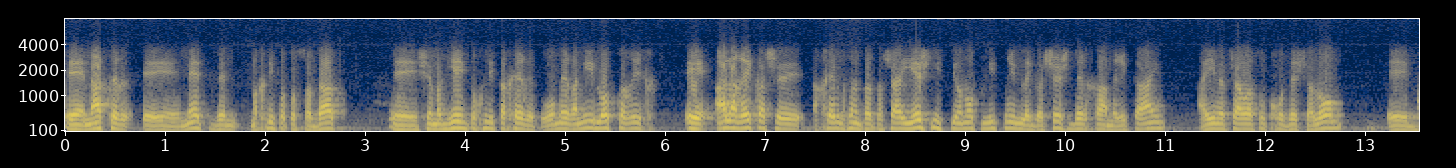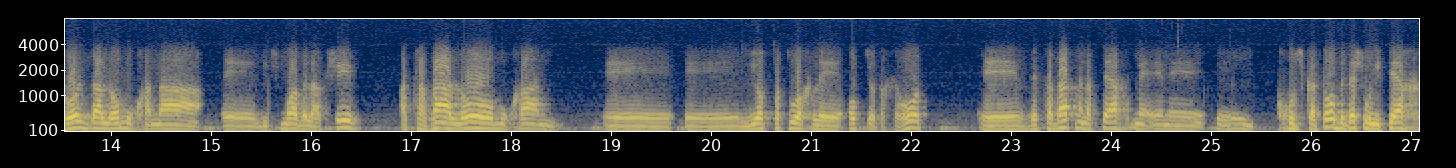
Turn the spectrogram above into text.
נאצר מת ומחליף אותו סאדאת, שמגיע עם תוכנית אחרת. הוא אומר, אני לא צריך, אה, על הרקע שאחרי מלחמת התשה יש ניסיונות מצרים לגשש דרך האמריקאים, האם אפשר לעשות חוזה שלום? אה, גולדה לא מוכנה אה, לשמוע ולהקשיב, הצבא לא מוכן אה, אה, להיות פתוח לאופציות אחרות, אה, וסאדאת מנצח חוזקתו בזה שהוא ניתח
